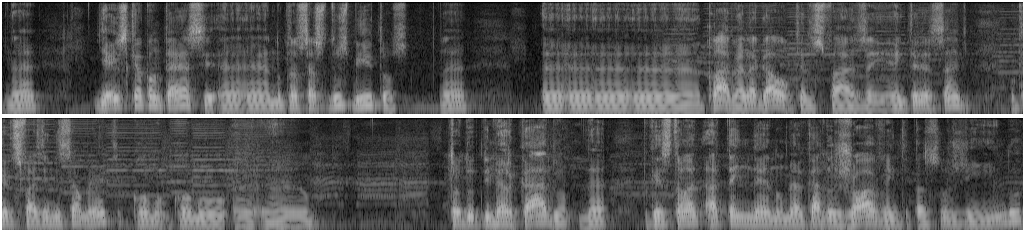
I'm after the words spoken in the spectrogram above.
Né? E é isso que acontece é, é, no processo dos Beatles. Né? É, é, é, é, claro, é legal o que eles fazem, é interessante o que eles fazem inicialmente como, como produto de mercado, né? porque eles estão atendendo um mercado jovem que está surgindo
